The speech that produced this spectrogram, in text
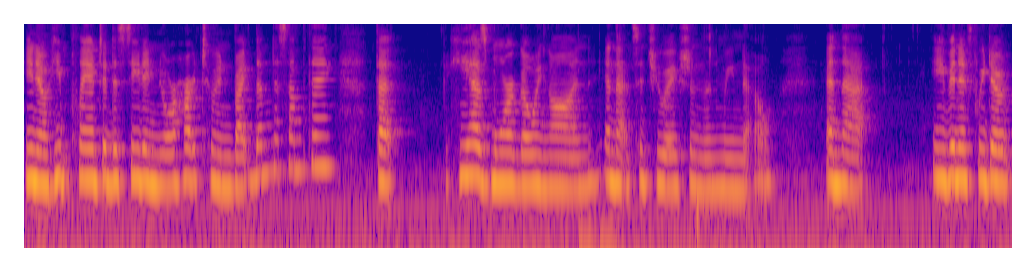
you know He planted a seed in your heart to invite them to something, that He has more going on in that situation than we know, and that even if we don't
